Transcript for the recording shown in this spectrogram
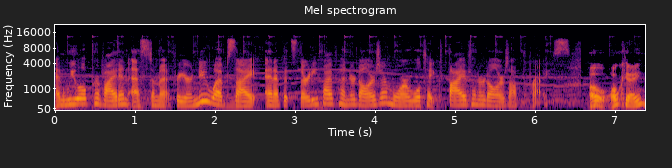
and we will provide an estimate for your new website. And if it's $3,500 or more, we'll take $500 off the price. Oh, okay.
